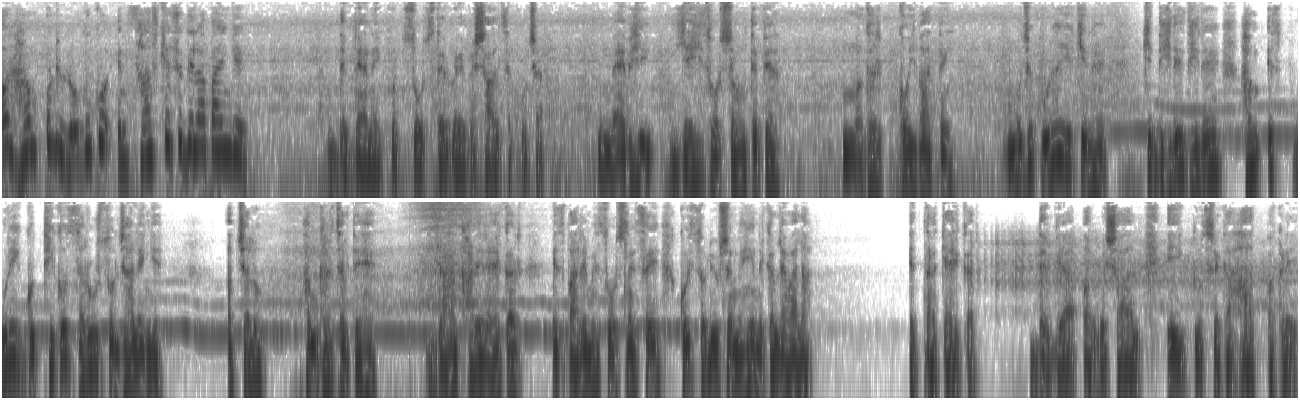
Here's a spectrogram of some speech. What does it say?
और हम उन लोगों को इंसाफ कैसे दिला पाएँगे? दिव्या ने कुछ सोचते हुए विशाल से पूछा, मैं भी यही सोच रहा हूँ दिव्या, मगर कोई बात नहीं। मुझे पूरा यकीन है कि धीरे धीरे हम इस पूरी गुत्थी को ज़रूर सुलझा लेंगे। अब चलो, हम घर चलते हैं। यहाँ खड़े रहकर इस बारे में सोचने से कोई सोल्यूशन नहीं निकलने वाला। इतना कहकर दिव्या और विशाल एक दूसरे का हाथ पकड़े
